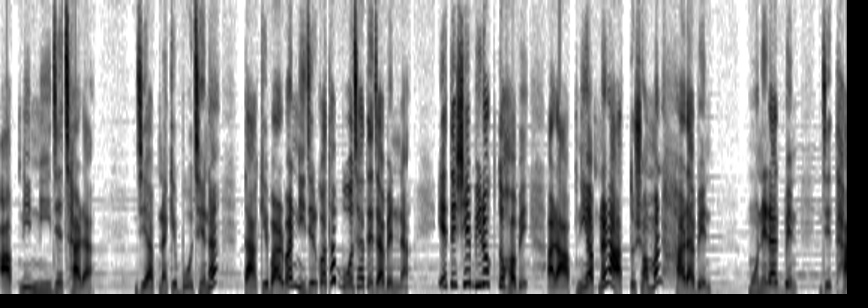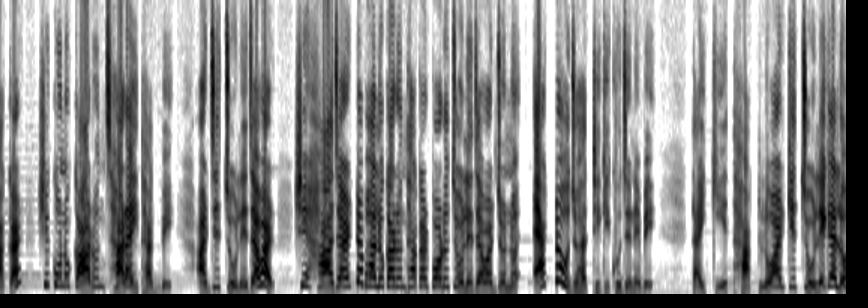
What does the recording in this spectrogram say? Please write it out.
আপনি নিজে ছাড়া। যে আপনাকে বোঝে না, তাকে বারবার নিজের কথা বোঝাতে যাবেন না। এতে সে বিরক্ত হবে আর আপনি আপনার আত্মসম্মান হারাবেন। মনে রাখবেন যে থাকার সে কোনো কারণ ছাড়াই থাকবে আর যে চলে যাওয়ার, সে হাজারটা ভালো কারণ থাকার পরও চলে যাওয়ার জন্য একটা অজুহাত ঠিকই খুঁজে নেবে। তাই কে থাকল আর কে চলে গেল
